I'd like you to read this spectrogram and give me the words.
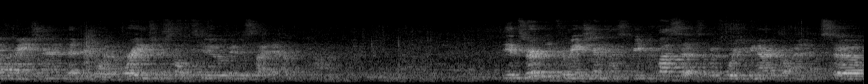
information that you're going to orient yourself to and decide to act upon. The observed information has to be processed before you can act on it. So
